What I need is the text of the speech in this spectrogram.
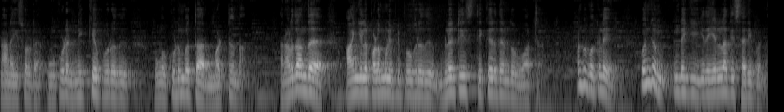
நான் இன்னைக்கு சொல்கிறேன் உங்கள் கூட நிற்க போகிறது உங்கள் குடும்பத்தார் மட்டும்தான். அதனால தான் அந்த ஆங்கில பழமொழி இப்படி போகிறது blood is thicker than the water அன்பு மக்களே கொஞ்சம் இன்றைக்கு இதை எல்லாத்தையும் சரி பண்ணு.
